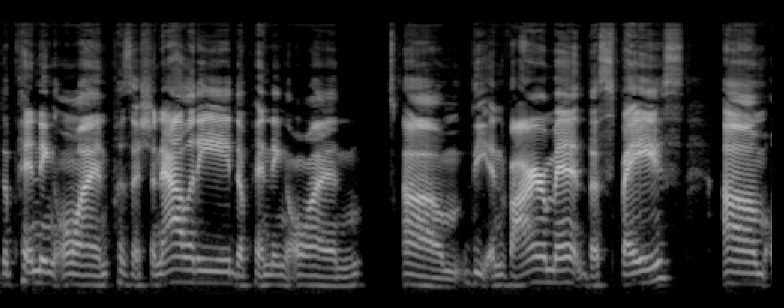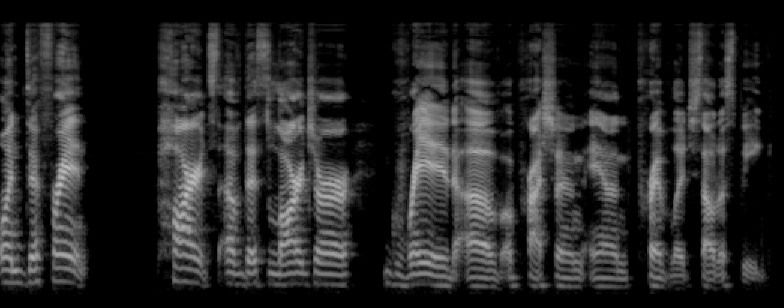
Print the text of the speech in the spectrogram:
depending on positionality, depending on um, the environment, the space, um, on different parts of this larger grid of oppression and privilege, so to speak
